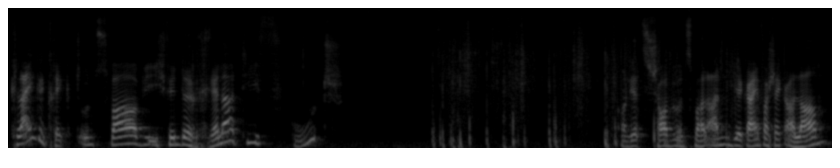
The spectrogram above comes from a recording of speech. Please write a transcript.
klein gekriegt. Und zwar, wie ich finde, relativ gut. Und jetzt schauen wir uns mal an, hier Geheimversteck Alarm.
